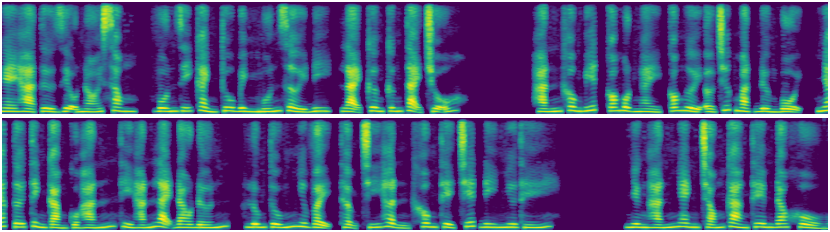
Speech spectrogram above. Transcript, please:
nghe Hạ từ diệu nói xong, vốn dĩ cảnh Thu Bình muốn rời đi, lại cương cứng tại chỗ. Hắn không biết có một ngày có người ở trước mặt đường bội, nhắc tới tình cảm của hắn thì hắn lại đau đớn, lúng túng như vậy, thậm chí hận không thể chết đi như thế. Nhưng hắn nhanh chóng càng thêm đau khổ.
